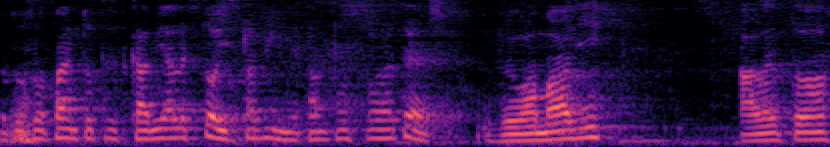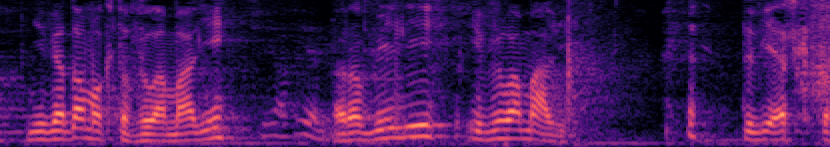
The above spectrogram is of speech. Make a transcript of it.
No to złapałem to trytkami, ale stoi stabilnie, tamtą stronę też. Wyłamali, ale to nie wiadomo kto wyłamali. Robili i wyłamali. Ty wiesz kto.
